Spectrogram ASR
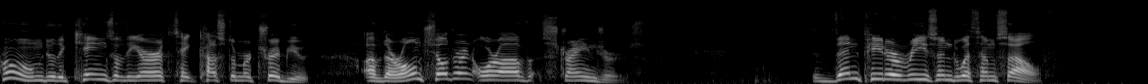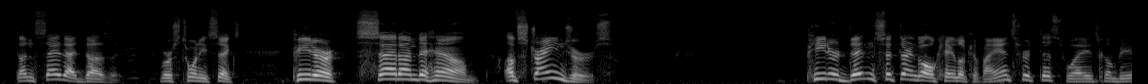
whom do the kings of the earth take custom or tribute? Of their own children or of strangers? Then Peter reasoned with himself. Doesn't say that, does it? Verse 26. Peter said unto him, Of strangers. Peter didn't sit there and go, okay, look, if I answer it this way, it's going to be.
